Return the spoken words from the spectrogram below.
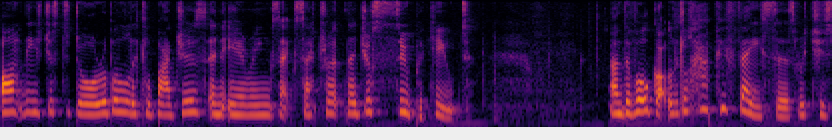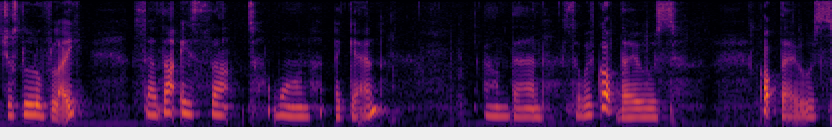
Aren't these just adorable little badges and earrings etc they're just super cute. And they've all got little happy faces which is just lovely. So that is that one again. And then so we've got those got those.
